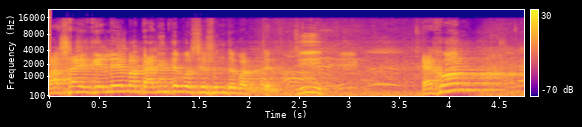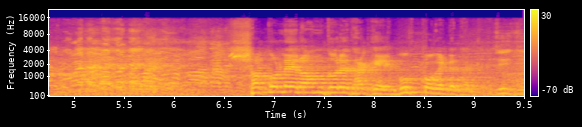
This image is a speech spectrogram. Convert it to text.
বাসায় গেলে বা গাড়িতে বসে শুনতে পারতেন। এখন সকলের অন্তরে থাকে বুক পকেটে থাকে। জি জি।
